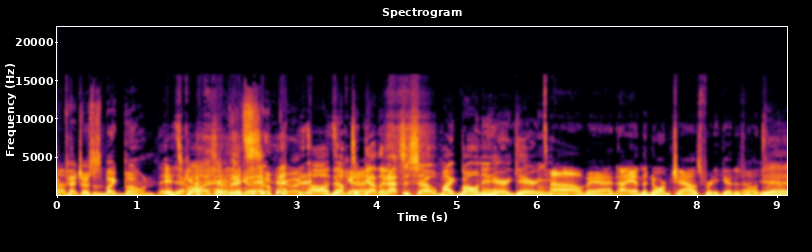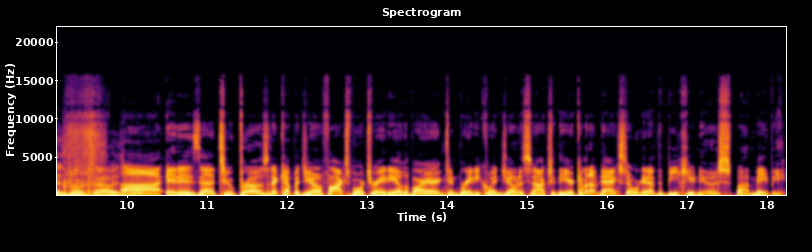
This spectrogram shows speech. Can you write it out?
like Petros as Mike Bohn. It's Yeah. good. Oh, it's really good. so good. Oh, them good. together. That's a show. Mike Bohn and Harry Caray. you know? Oh man, uh, and the Norm Chow is pretty good as well. Too. yeah, it's North South. Is good. Uh, it is uh, two pros and a cup of Joe, Fox Sports Radio, LaVar Arrington, Brady Quinn, Jonas Knox with the year. Coming up next, uh, we're going to have the BQ News, uh, maybe.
